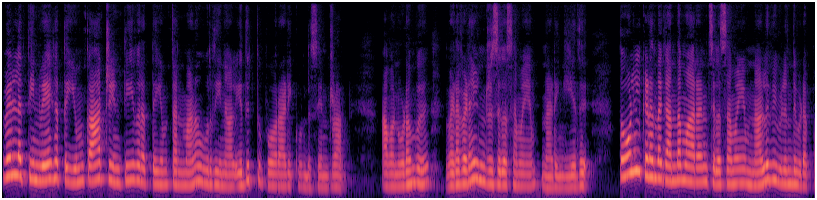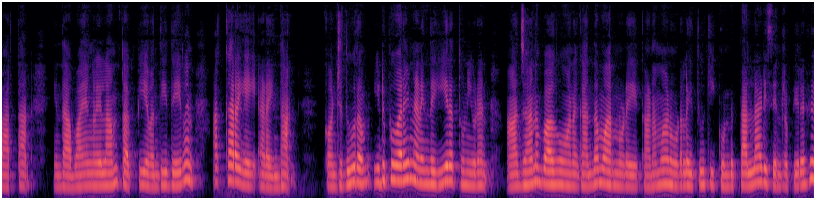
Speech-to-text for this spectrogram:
வெள்ளத்தின் வேகத்தையும் காற்றின் தீவிரத்தையும் தன் மன உறுதியினால் எதிர்த்து போராடி கொண்டு சென்றான். அவன் உடம்பு விடவிட என்று சில சமயம் நடுங்கியது. தோளில் கிடந்த கந்தமாறன் சில சமயம் நழுவி விழுந்து விட பார்த்தான். இந்த அபாயங்களெல்லாம் தப்பிய வந்தியத்தேவன் அக்கறையை அடைந்தான். கொஞ்ச தூரம் இடுப்பு வரை நனைந்த ஈரத்துணியுடன் ஆஜான பாகுவான கந்தமாறனுடைய கனமான உடலை தூக்கி கொண்டு தள்ளாடி சென்ற பிறகு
